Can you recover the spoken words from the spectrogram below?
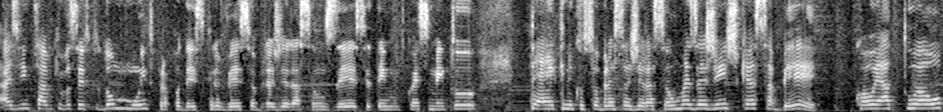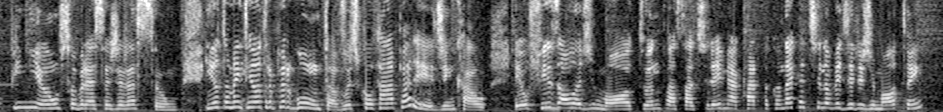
a gente sabe que você estudou muito para poder escrever sobre a geração Z, você tem muito conhecimento técnico sobre essa geração, mas a gente quer saber qual é a tua opinião sobre essa geração? E eu também tenho outra pergunta, vou te colocar na parede, hein, Cal? Eu fiz hum. aula de moto, ano passado tirei minha carta. Quando é que a Tina vai dirigir moto, hein?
